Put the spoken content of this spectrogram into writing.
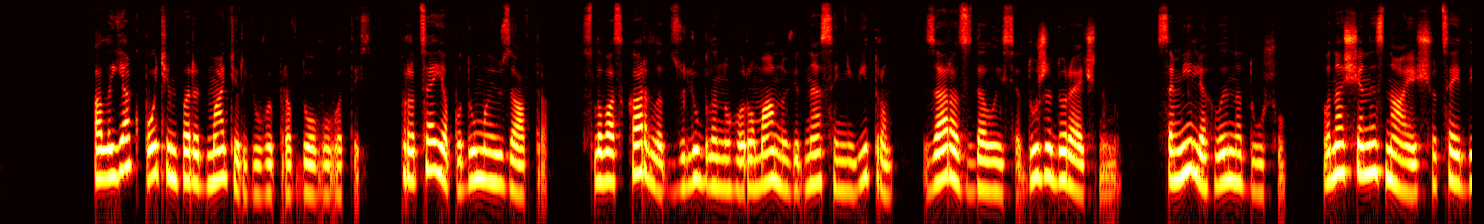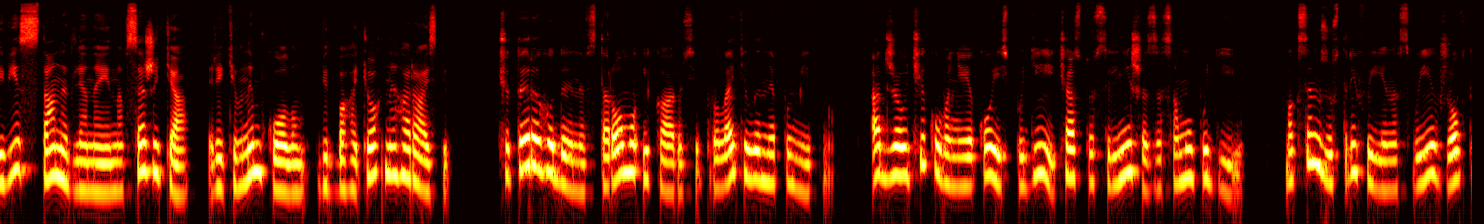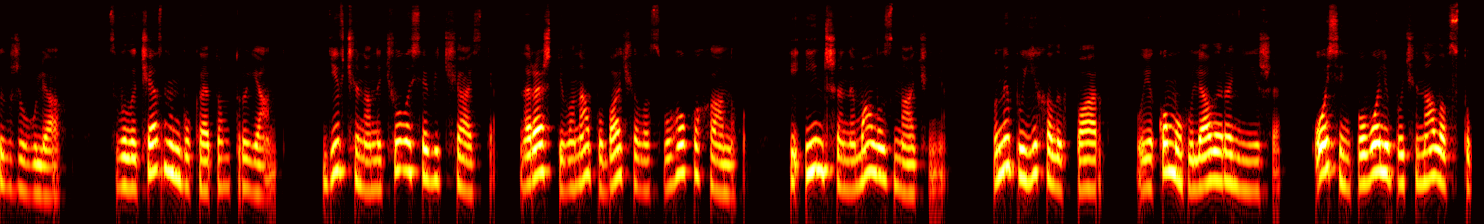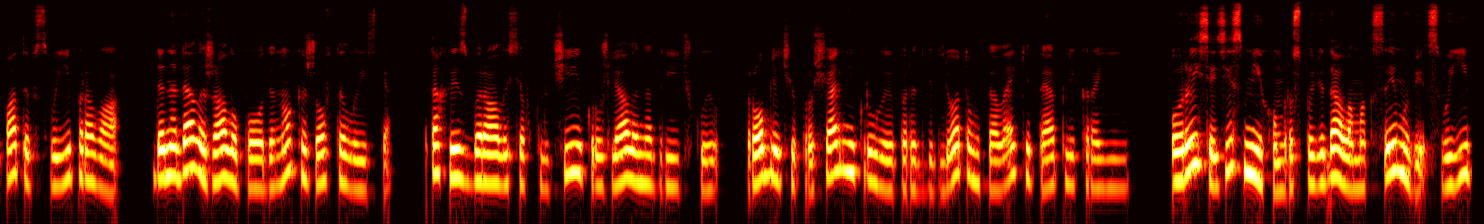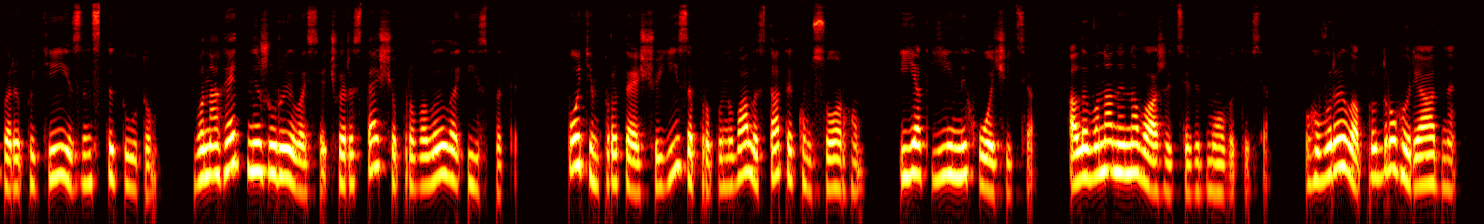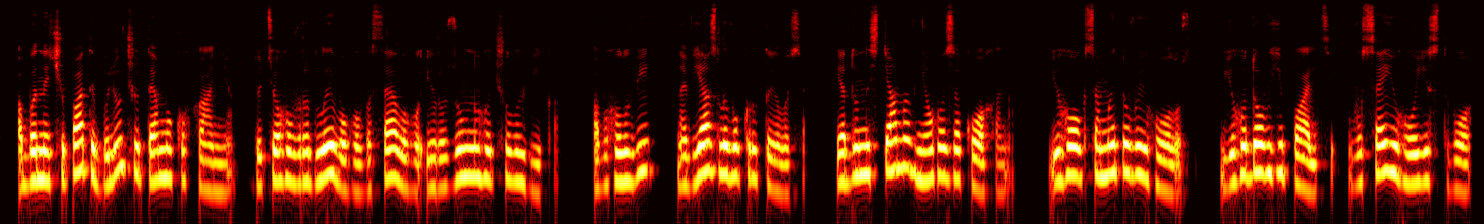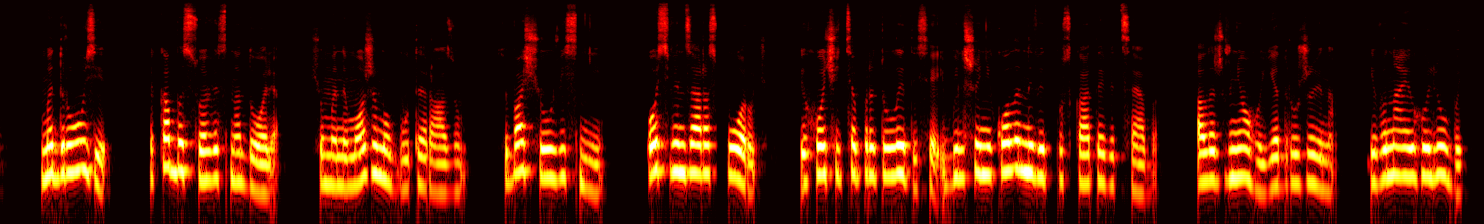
Але як потім перед матір'ю виправдовуватись? Про це я подумаю завтра. Слова Скарлет з улюбленого роману, віднесені вітром, зараз здалися дуже доречними, самі лягли на душу. Вона ще не знає, що цей девіз стане для неї на все життя рятівним колом від багатьох негараздів. Чотири години в старому ікарусі пролетіли непомітно, адже очікування якоїсь події часто сильніше за саму подію. Максим зустрів її на своїх жовтих жигулях з величезним букетом троянд. Дівчина не чулася від щастя. Нарешті вона побачила свого коханого, і інше не мало значення. Вони поїхали в парк, у якому гуляли раніше. Осінь поволі починала вступати в свої права, де неде лежало поодиноке жовте листя, птахи збиралися в ключі і кружляли над річкою, роблячи прощальні круги перед відльотом в далекі теплі краї. Орися зі сміхом розповідала Максимові свої перипетії з інститутом. Вона геть не журилася через те, що провалила іспити. Потім про те, що їй запропонували стати комсоргом, і як їй не хочеться, але вона не наважиться відмовитися. Говорила про другорядне, аби не чіпати болючу тему кохання до цього вродливого, веселого і розумного чоловіка, а в голові нав'язливо крутилося. Я донестями в нього закохана, в його оксамитовий голос, в його довгі пальці, в усе його єство. Ми друзі, яка безсовісна доля, що ми не можемо бути разом, хіба що у вісні. Ось він зараз поруч, і хочеться притулитися і більше ніколи не відпускати від себе. Але ж в нього є дружина, і вона його любить.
